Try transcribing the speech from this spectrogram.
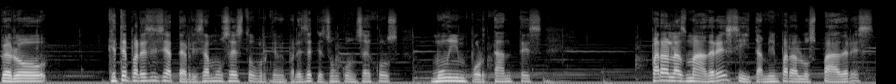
Pero ¿Qué te parece si aterrizamos esto? Porque me parece que son consejos muy importantes para las madres y también para los padres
